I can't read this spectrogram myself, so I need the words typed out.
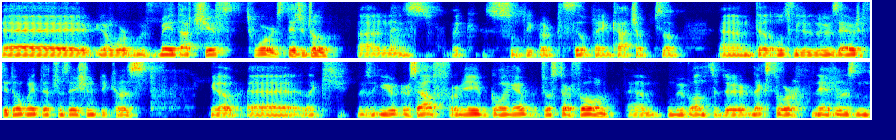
uh, you know we have made that shift towards digital, and like some people are still playing catch up. So um, they'll ultimately lose out if they don't make that transition because you know, uh, like you yourself or me going out with just our phone, um, we'll move on to their next door neighbors and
